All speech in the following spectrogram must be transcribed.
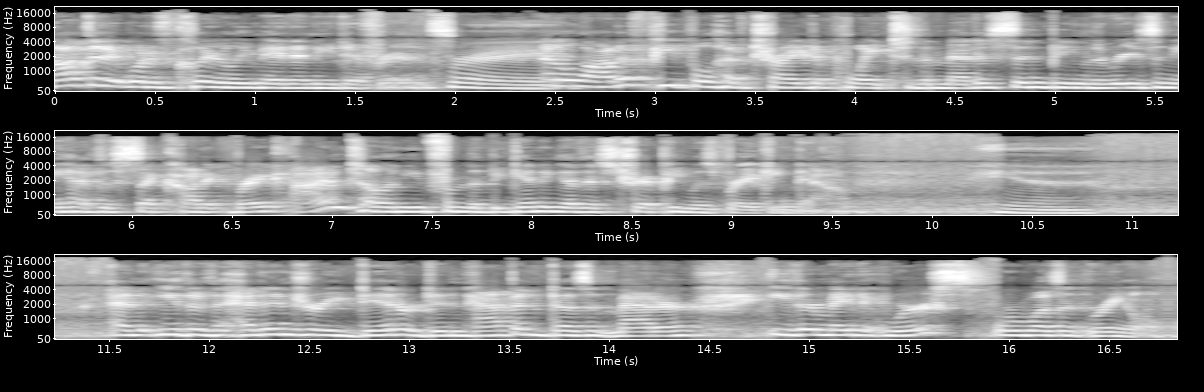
Not that it would have clearly made any difference. Right. And a lot of people have tried to point to the medicine being the reason he had this psychotic break. I'm telling you, from the beginning of this trip, he was breaking down. Yeah. And either the head injury did or didn't happen, doesn't matter. Either made it worse or wasn't real.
